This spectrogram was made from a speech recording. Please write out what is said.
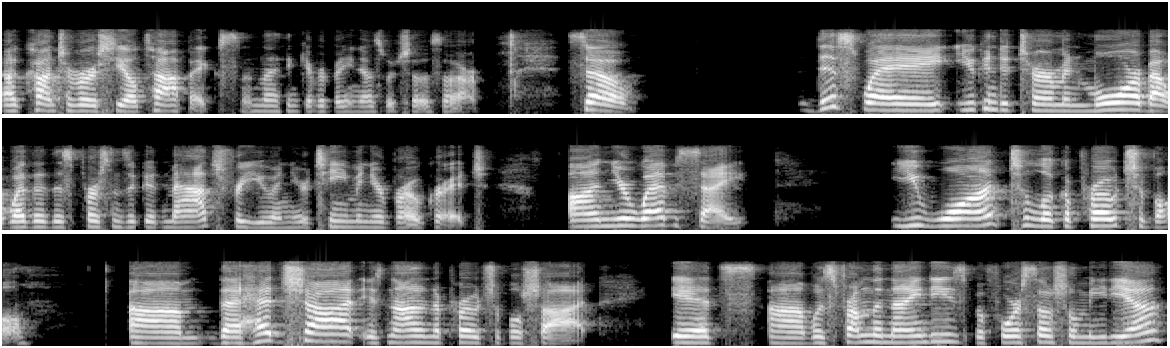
uh, controversial topics. And I think everybody knows which those are. So this way you can determine more about whether this person's a good match for you and your team and your brokerage on your website, you want to look approachable. Um, the headshot is not an approachable shot. It uh, was from the 90s before social media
